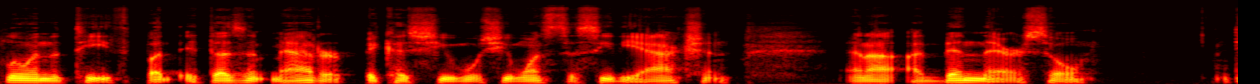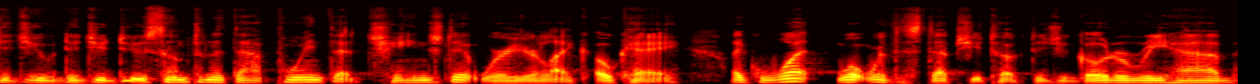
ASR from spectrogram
blue in the teeth, but it doesn't matter because she she wants to see the action. And I, I've been there, so did you did you do something at that point that changed it where you're like okay like what what were the steps you took? Did you go to rehab?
